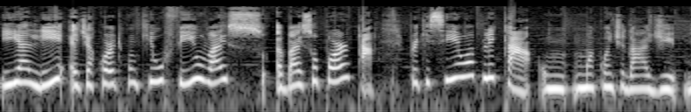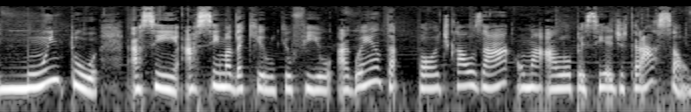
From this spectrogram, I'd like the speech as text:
E ali é de acordo com que o fio vai, vai suportar. Porque se eu aplicar um, uma quantidade muito assim acima daquilo que o fio aguenta, pode causar uma alopecia de tração.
